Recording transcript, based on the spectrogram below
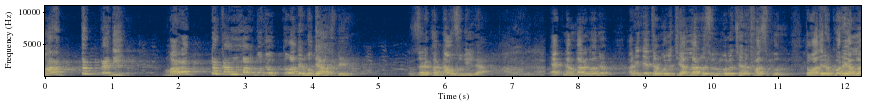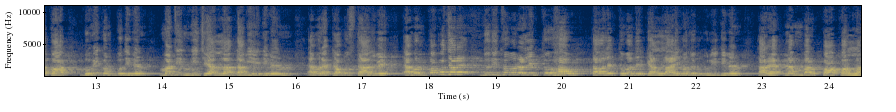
মারাত্মক ব্যাধি, মারাত্মক আল্লাহর গজব তোমাদের মধ্যে আসবে। এক নাম্বার গজব, আমি যেটা বলেছি আল্লাহ রসুল বলেছেন খাসফুল তোমাদের উপরে আল্লাহ পাক ভূমিকম্প দিবেন, মাটির নিচে আল্লাহ দাবিয়ে দিবেন। এমন একটা অবস্থা আসবে, এমন পাপাচারে যদি তোমরা লিপ্ত হও, তাহলে তোমাদেরকে আল্লাহ এই গজবগুলি দিবেন। তার এক নাম্বার পাপ আল্লাহ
